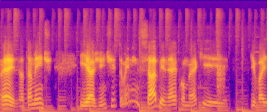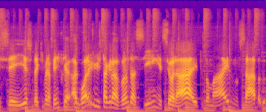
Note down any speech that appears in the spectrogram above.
É, exatamente. E a gente também nem sabe, né, como é que, que vai ser isso daqui para frente, porque agora a gente está gravando assim, esse horário e tudo mais, no sábado,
